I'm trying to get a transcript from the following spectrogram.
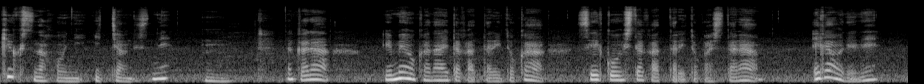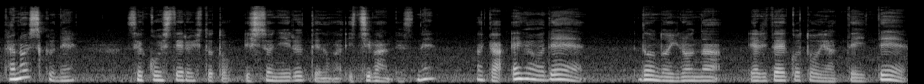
窮屈な方に行っちゃうんですね。うん、だから夢を叶えたかったりとか成功したかったりとかしたら笑顔でね楽しくね成功してる人と一緒にいるっていうのが一番ですね。なんか笑顔でどんどんいろんなやりたいことをやっていて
